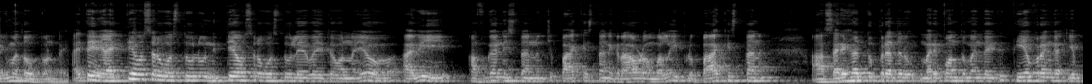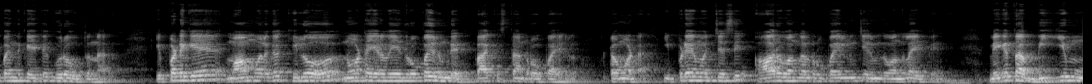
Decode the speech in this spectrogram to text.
ఎగుమతి అవుతుంటాయి అయితే అత్యవసర వస్తువులు నిత్యావసర వస్తువులు ఏవైతే ఉన్నాయో అవి ఆఫ్ఘనిస్తాన్ నుంచి పాకిస్తాన్కి రావడం వల్ల ఇప్పుడు పాకిస్తాన్ ఆ సరిహద్దు ప్రజలు మరికొంతమంది అయితే తీవ్రంగా ఇబ్బందికి అయితే గురవుతున్నారు. ఇప్పటికే మామూలుగా కిలో నూట ఇరవై ఐదు రూపాయలు ఉండేది పాకిస్తాన్ రూపాయలు టమోటా. ఇప్పుడేమొచ్చేసి ఆరు వందల రూపాయల నుంచి ఎనిమిది వందలు అయిపోయింది. మిగతా బియ్యము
